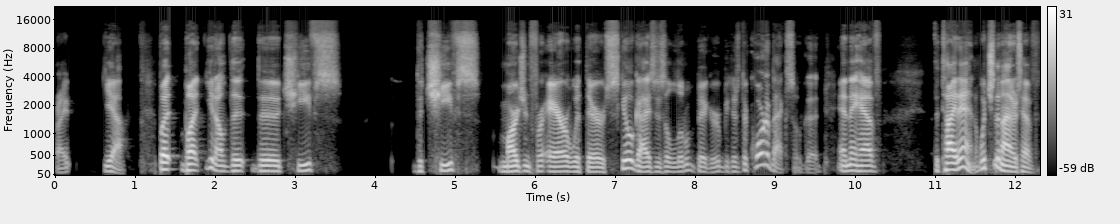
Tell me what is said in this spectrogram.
right? Yeah, but but you know the the Chiefs, the Chiefs margin for error with their skill guys is a little bigger because their quarterback's so good, and they have the tight end, which the Niners have,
